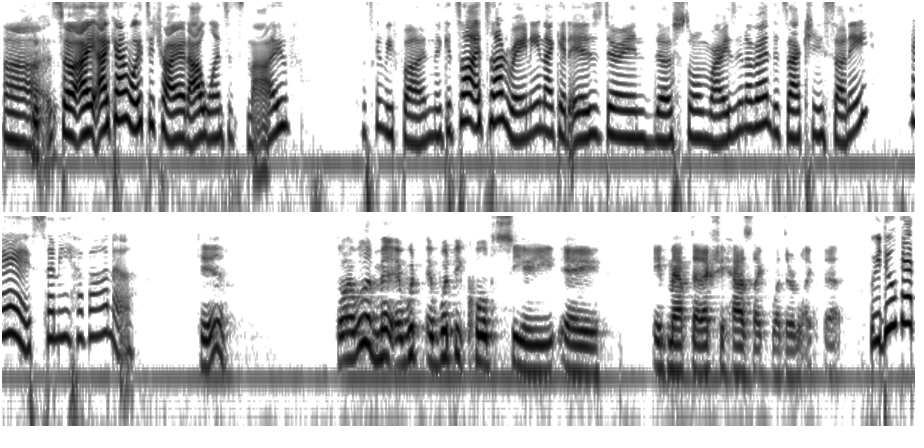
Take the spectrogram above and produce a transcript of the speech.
Uh, so I I can't wait to try it out once it's live. So it's gonna be fun. Like it's not it's not raining like it is during the Storm Rising event. It's actually sunny. Hey, sunny Havana. Yeah. Though I will admit, it would it would be cool to see a a map that actually has like weather like that. We do get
